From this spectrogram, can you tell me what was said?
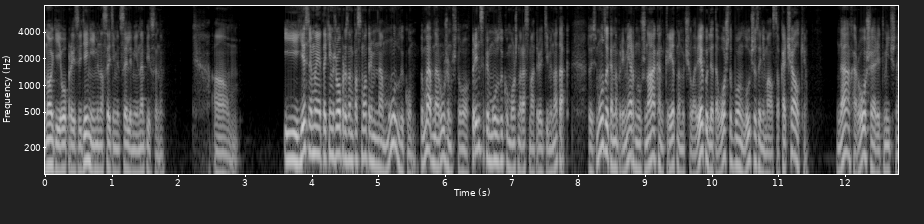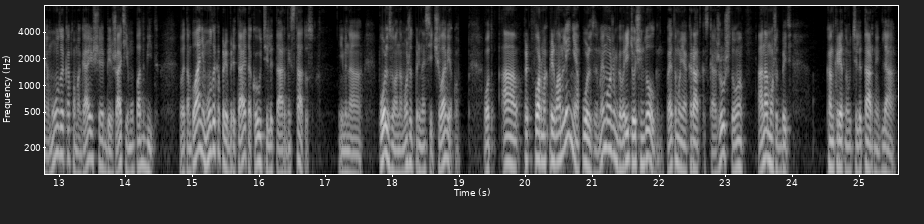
Многие его произведения именно с этими целями и написаны. И если мы таким же образом посмотрим на музыку, то мы обнаружим, что, в принципе, музыку можно рассматривать именно так. То есть музыка, например, нужна конкретному человеку для того, чтобы он лучше занимался в качалке. Да, хорошая ритмичная музыка, помогающая бежать ему под бит. В этом плане музыка приобретает такой утилитарный статус. Именно пользу она может приносить человеку. Вот о формах преломления пользы мы можем говорить очень долго, поэтому я кратко скажу, что она может быть конкретно утилитарный для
